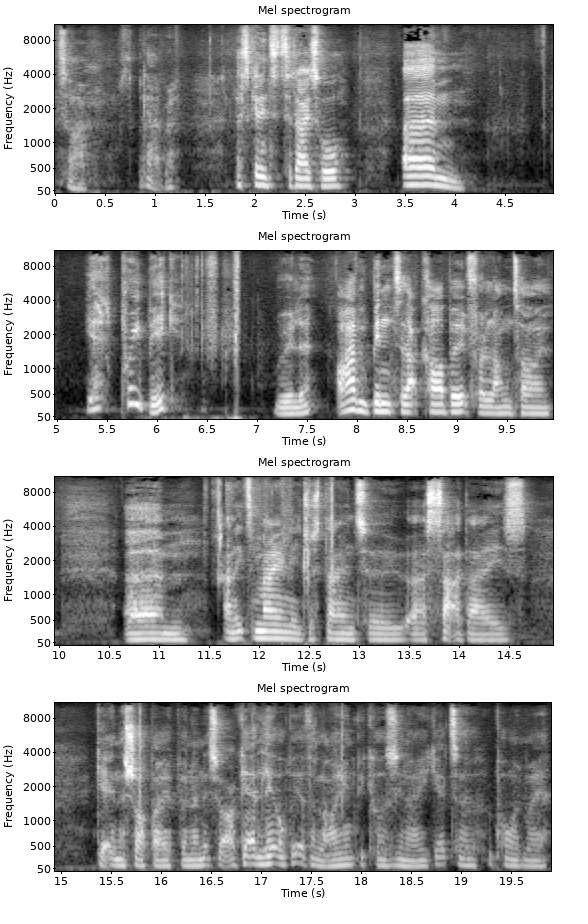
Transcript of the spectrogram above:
so, a bit out breath. Let's get into today's haul. Um, yeah, it's pretty big, really. I haven't been to that car boot for a long time. Um, and it's mainly just down to uh, Saturdays getting the shop open. And it's I get a little bit of a line because, you know, you get to a point where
